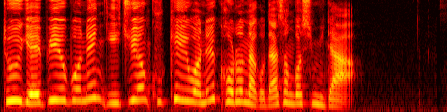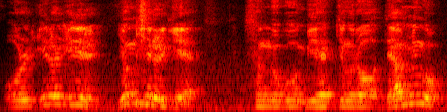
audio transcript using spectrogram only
두 예비 후보는 이주영 국회의원을 거론하고 나선 것입니다. 올 1월 1일 0시를 기해 선거구 미획정으로 대한민국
